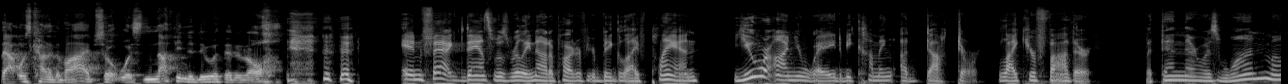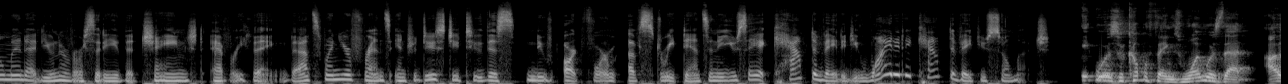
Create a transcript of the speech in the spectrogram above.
That was kind of the vibe. So it was nothing to do with it at all. In fact, dance was really not a part of your big life plan. You were on your way to becoming a doctor like your father. But then there was one moment at university that changed everything. That's when your friends introduced you to this new art form of street dance. And you say it captivated you. Why did it captivate you so much? It was a couple things. One was that I,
